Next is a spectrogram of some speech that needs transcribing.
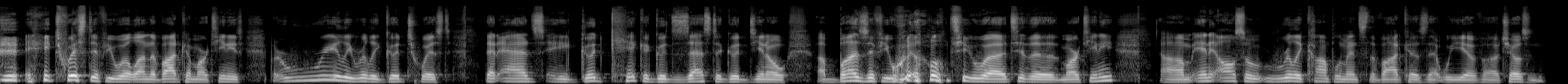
a twist, if you will, on the vodka martinis, but a really really good twist that adds a good kick, a good zest, a good you know a buzz, if you will, to uh, to the martini, um, and it also really complements the vodkas that we have uh, chosen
